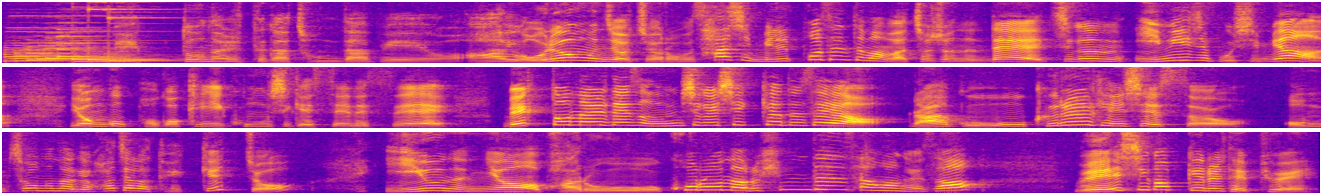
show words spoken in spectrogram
맥도날드가 정답이에요. 아, 이거 어려운 문제였죠, 여러분. 41%만 맞춰줬는데, 지금 이미지 보시면 영국 버거킹이 공식 SNS에 맥도날드에서 음식을 시켜 드세요. 라고 글을 게시했어요. 엄청나게 화제가 됐겠죠? 이유는요, 바로 코로나로 힘든 상황에서 외식업계를 대표해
